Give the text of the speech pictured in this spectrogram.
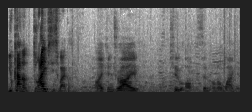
You cannot drive this wagon. I can drive two oxen on a wagon.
